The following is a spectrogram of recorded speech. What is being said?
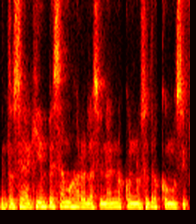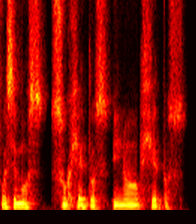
Entonces aquí empezamos a relacionarnos con nosotros como si fuésemos sujetos y no objetos.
